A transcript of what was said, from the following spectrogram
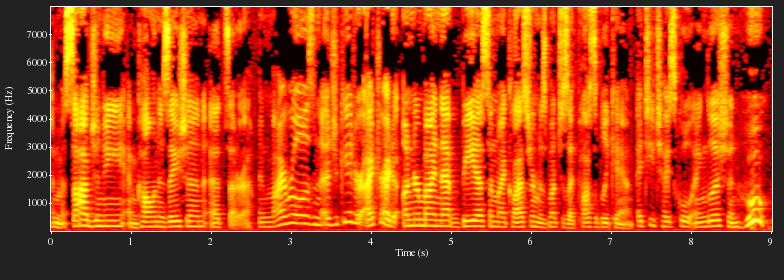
and misogyny and colonization, etc. In my role as an educator, I try to undermine that BS in my classroom as much as I possibly can. I teach high school English, and whew,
